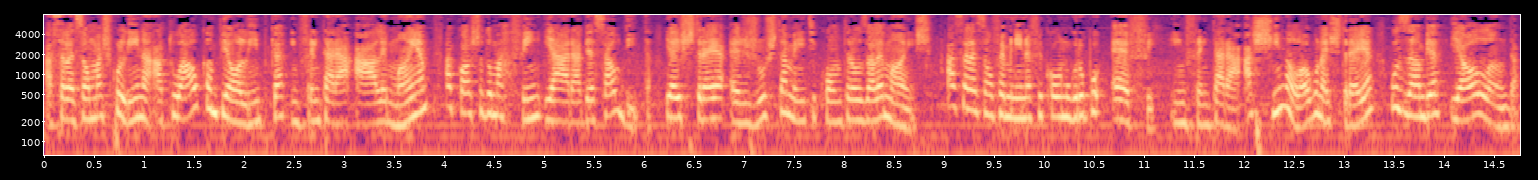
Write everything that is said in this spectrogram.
a seleção masculina, atual campeã olímpica, enfrentará a Alemanha, a Costa do Marfim e a Arábia Saudita. E a estreia é justamente contra os alemães. A seleção feminina ficou no grupo F e enfrentará a China logo na estreia, o Zâmbia e a Holanda.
